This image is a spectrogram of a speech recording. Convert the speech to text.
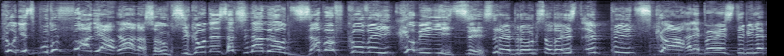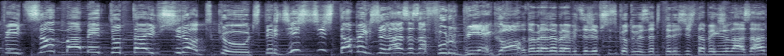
Koniec budowania! A naszą przygodę zaczynamy od zabawkowej kamienicy! Srebrox, ona jest epicka! Ale powiedz ty mi lepiej, co mamy tutaj w środku? 40 sztabek żelaza za Furbiego? No dobra, dobra, widzę, że wszystko tu jest za 40 sztabek żelaza.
